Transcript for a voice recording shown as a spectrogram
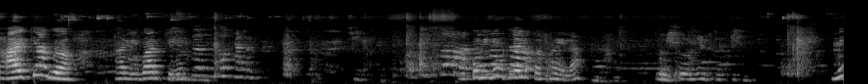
हाय क्या ग खाली बारकी कोणी घेतलेलं का खायला? मी?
